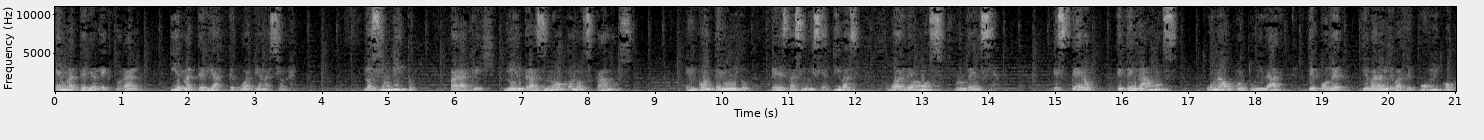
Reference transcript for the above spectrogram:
en materia electoral y en materia de Guardia Nacional. Los invito para que, mientras no conozcamos el contenido de estas iniciativas, guardemos prudencia. Espero que tengamos una oportunidad de poder llevar al debate público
